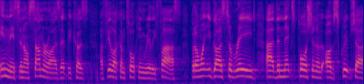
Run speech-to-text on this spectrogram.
in this, and I'll summarize it because I feel like I'm talking really fast, but I want you guys to read uh, the next portion of, of scripture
